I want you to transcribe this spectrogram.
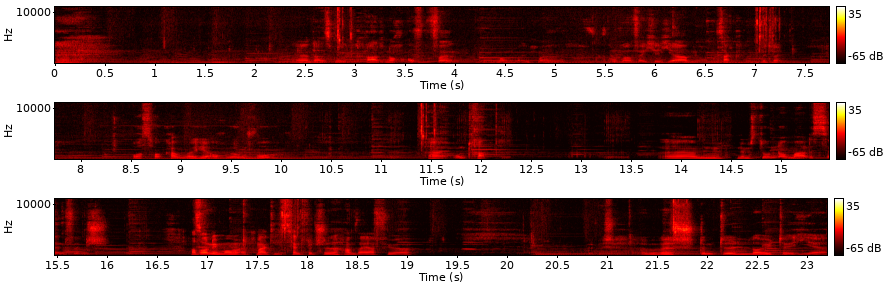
Äh. Ja, da ist mir gerade noch aufgefallen. Moment mal. Wo wir welche hier haben. Zack, bitte. Hock haben wir hier auch irgendwo. Ah, und Trap. Ähm, nimmst du ein normales Sandwich? Achso, ne, Moment mal. Die Sandwiches haben wir ja für bestimmte Leute hier.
